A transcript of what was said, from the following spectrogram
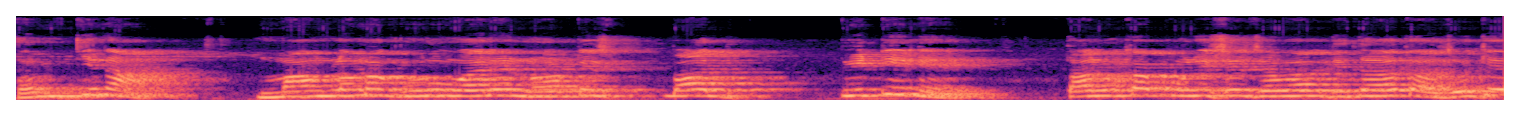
ધમકીના મામલામાં ગુરુવારે નોટિસ બાદ પીટીને તાલુકા પોલીસે જવા દીધા હતા. જોકે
